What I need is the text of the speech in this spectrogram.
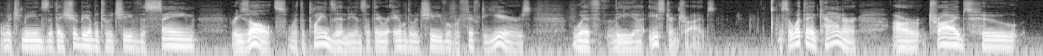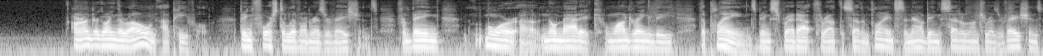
which means that they should be able to achieve the same results with the Plains Indians that they were able to achieve over 50 years with the uh, Eastern tribes. So what they encounter are tribes who are undergoing their own upheaval, being forced to live on reservations, from being more uh, nomadic, wandering the, the plains, being spread out throughout the southern plains, to now being settled onto reservations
